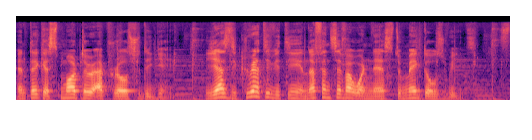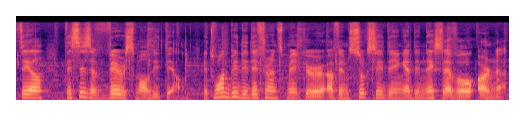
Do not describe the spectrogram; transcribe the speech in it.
and take a smarter approach to the game. He has the creativity and offensive awareness to make those reads. Still, this is a very small detail. It won't be the difference maker of him succeeding at the next level or not.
